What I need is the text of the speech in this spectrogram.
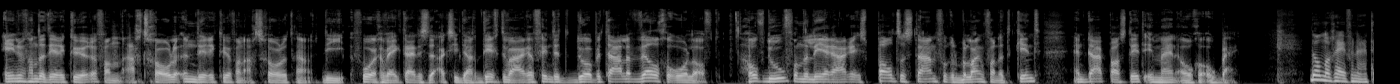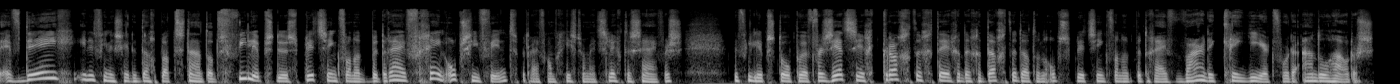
Een van de directeuren van acht scholen, een directeur van acht scholen trouwens... die vorige week tijdens de actiedag dicht waren... vindt het doorbetalen wel geoorloofd. Hoofddoel van de leraren is pal te staan voor het belang van het kind... en daar past dit in mijn ogen ook bij. Dan nog even naar het FD. In het Financiële Dagblad staat dat Philips de splitsing van het bedrijf geen optie vindt. Het bedrijf kwam gisteren met slechte cijfers. De Philips-top verzet zich krachtig tegen de gedachte dat een opsplitsing van het bedrijf waarde creëert voor de aandeelhouders.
